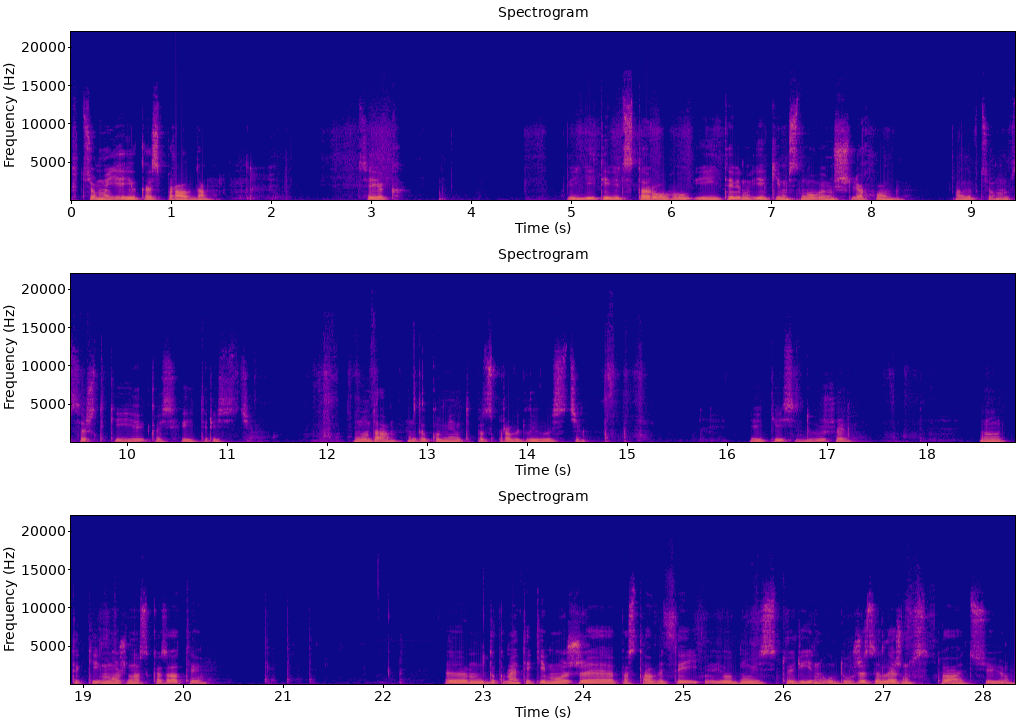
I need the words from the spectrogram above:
в цьому є якась правда. Це як відійти від старого і йти якимсь новим шляхом. Але в цьому все ж таки є якась хитрість. Ну так, да, документ по справедливості. Якийсь дуже, ну, такий, можна сказати, документ, який може поставити одну із сторін у дуже залежну ситуацію.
